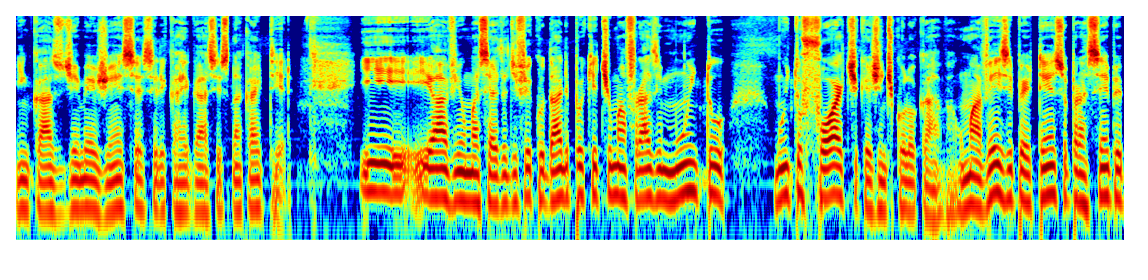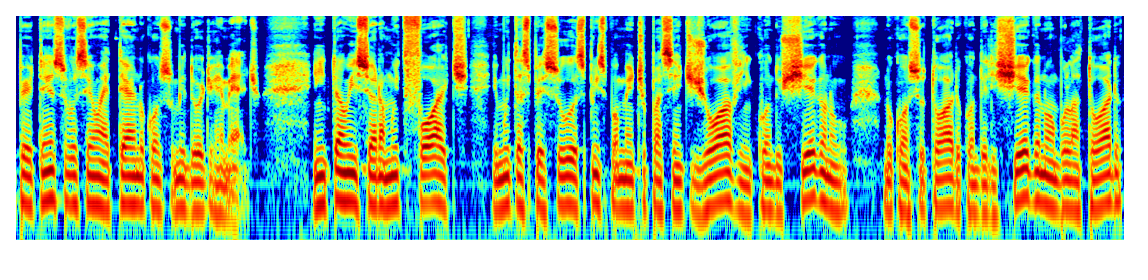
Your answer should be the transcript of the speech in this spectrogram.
em caso de emergência, se ele carregasse isso na carteira. E, e havia uma certa dificuldade porque tinha uma frase muito muito forte que a gente colocava. Uma vez hipertenso, para sempre hipertenso, você é um eterno consumidor de remédio. Então isso era muito forte e muitas pessoas, principalmente o paciente jovem, quando chega no, no consultório, quando ele chega no ambulatório,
